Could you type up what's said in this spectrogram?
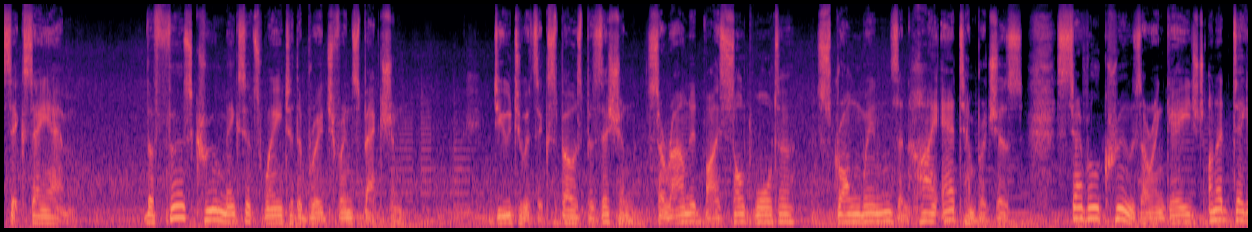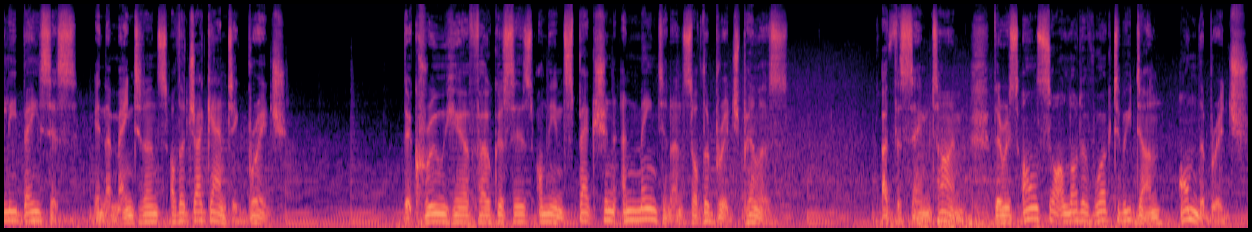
6 a.m. The first crew makes its way to the bridge for inspection. Due to its exposed position, surrounded by salt water, strong winds and high air temperatures, several crews are engaged on a daily basis in the maintenance of the gigantic bridge. The crew here focuses on the inspection and maintenance of the bridge pillars. At the same time, there is also a lot of work to be done on the bridge.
